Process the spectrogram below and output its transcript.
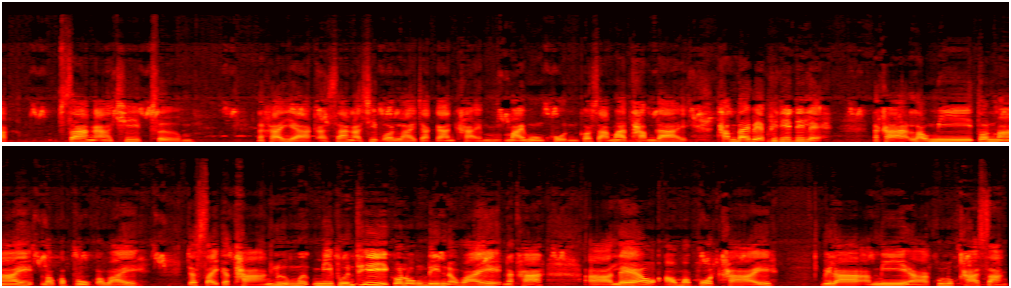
ากสร้างอาชีพเสริมนะคะ อยากสร้างอาชีพออนไลน์จากการขายไม้มงคลก็สามารถทำได้ทำได้แบบพินิจนี่แหละนะคะ เรามีต้นไม้เราก็ปลูกเอาไว้ จะใส่กระถางหรือมีพื้นที่ก็ลงดินเอาไว้นะคะอ่าแล้วเอามาโพสต์ขาย เวลามีคุณลูกค้าสั่ง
